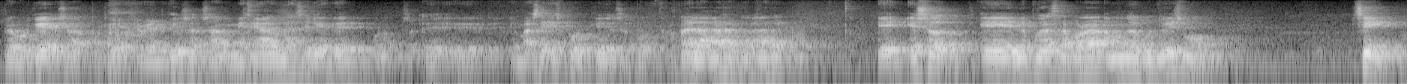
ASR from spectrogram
¿Pero por qué? O sea, porque o sea, me he generado una serie de, bueno, pues, eh, en base es porque, o sea, por forzar el agarre, por el agarre. Eh, ¿Eso eh, lo puede extrapolar al mundo del culturismo? Sí,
